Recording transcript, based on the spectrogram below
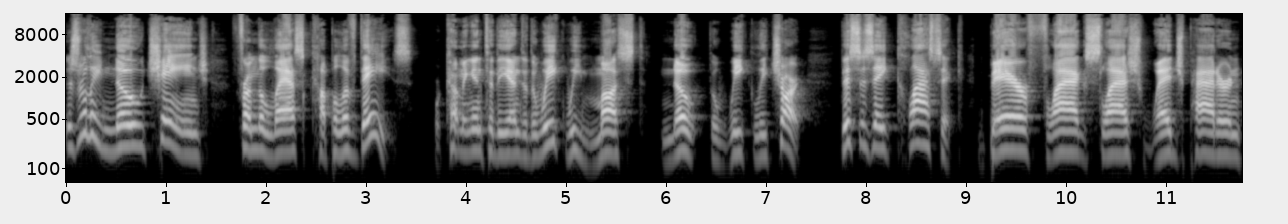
There's really no change from the last couple of days. We're coming into the end of the week. We must note the weekly chart. This is a classic bear flag slash wedge pattern.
